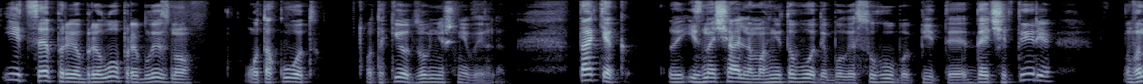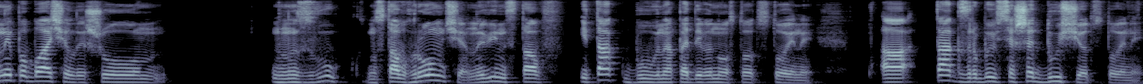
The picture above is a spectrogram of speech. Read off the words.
І це приобрело приблизно отаку от, отакий от зовнішній вигляд. Так як ізначально магнітоводи були сугубо під D4, вони побачили, що ну, звук ну, став громче, але він став і так був на P90 отстойний, а так зробився ще дужче отстойний.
